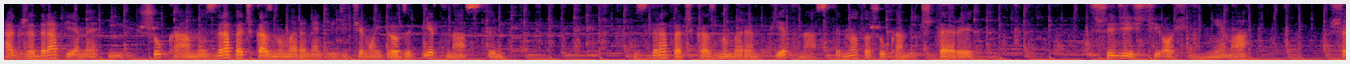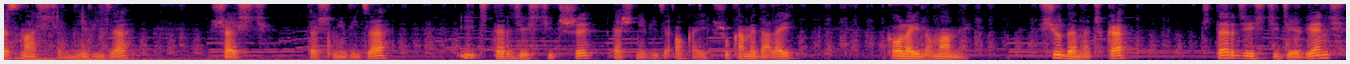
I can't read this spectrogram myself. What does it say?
Także drapiemy i szukamy. Zdrapeczka z numerem, jak widzicie, moi drodzy, 15. Zdrapeczka z numerem 15. No to szukamy 4. 38 nie ma. 16 nie widzę. 6 też nie widzę. I 43 też nie widzę. Ok, szukamy dalej. Kolejno mamy siódemeczkę, 49,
